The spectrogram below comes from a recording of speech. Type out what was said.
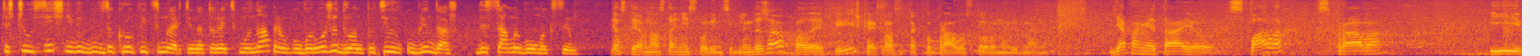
Та ще у січні він був за крок від смерті. На турецькому напрямку ворожий дрон поцілив у бліндаж, де саме був Максим. Я стояв на останній сходинці бліндажа, але півішка якраз так по праву сторону від мене. Я пам'ятаю спалах справа, і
